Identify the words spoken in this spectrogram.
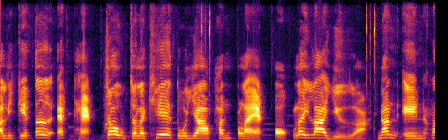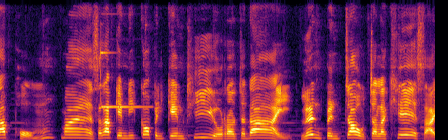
Alligator Attack เจ้าจระเข้ตัวยาวพันแปลกออกไล่ล่าเหยื่อ นั่นเองนะครับผมม่สำหรับเกมนี้ก็เป็นเกมที่เราจะได้ เล่นเป็นเจ้าจระเข้สาย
